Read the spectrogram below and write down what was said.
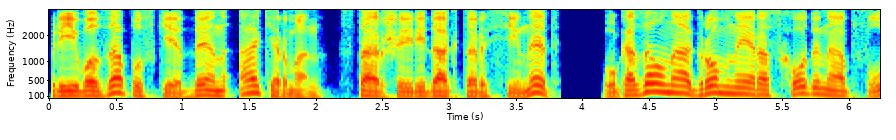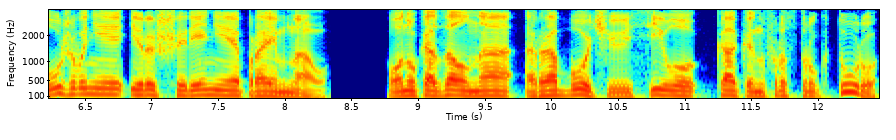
При его запуске Дэн Акерман, старший редактор CNET, указал на огромные расходы на обслуживание и расширение Prime Now. Он указал на рабочую силу как инфраструктуру,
